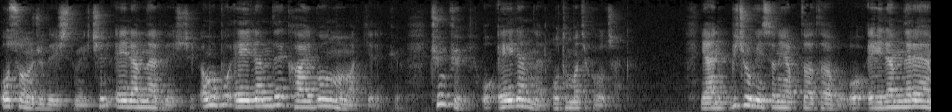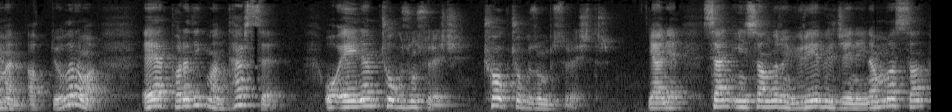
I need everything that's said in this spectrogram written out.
O sonucu değiştirmek için eylemler değişecek. Ama bu eylemde kaybolmamak gerekiyor. Çünkü o eylemler otomatik olacak. Yani birçok insanın yaptığı hata bu. O eylemlere hemen atlıyorlar ama eğer paradigman tersse o eylem çok uzun süreç. Çok çok uzun bir süreçtir. Yani sen insanların yürüyebileceğine inanmazsan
